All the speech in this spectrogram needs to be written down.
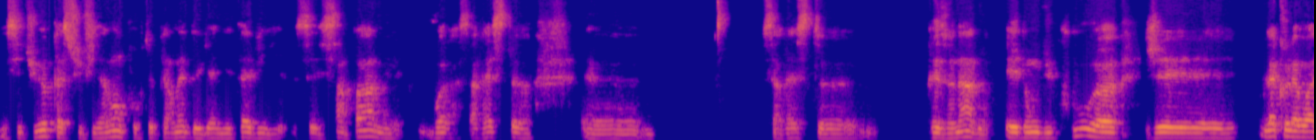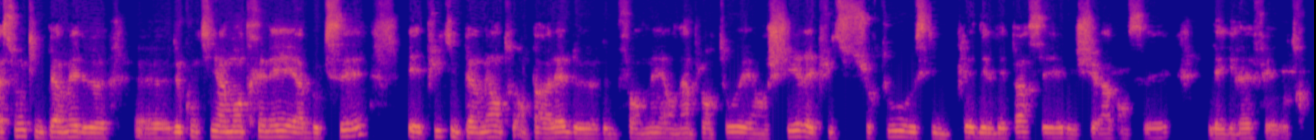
mais si tu veux, pas suffisamment pour te permettre de gagner ta vie. C'est sympa, mais voilà, ça reste, euh, ça reste raisonnable. Et donc, du coup, j'ai la collaboration qui me permet de, euh, de continuer à m'entraîner et à boxer, et puis qui me permet en, en parallèle de, de, me former en implanto et en chir. Et puis surtout, ce qui me plaît dès le départ, c'est les chires avancés, les greffes et autres.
